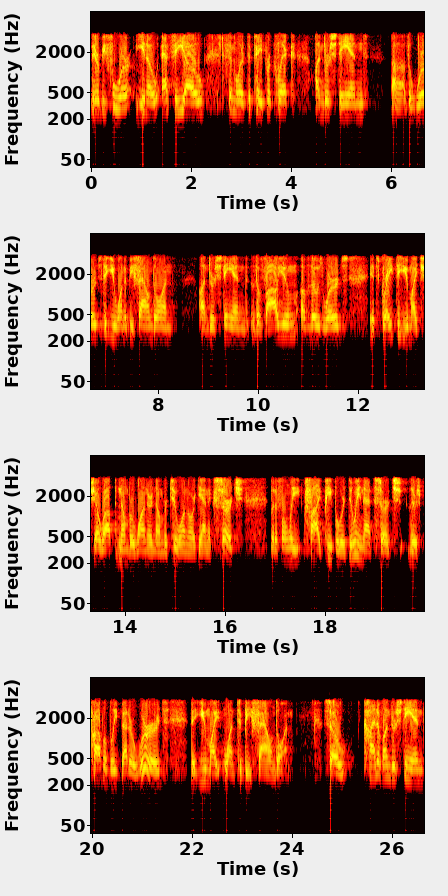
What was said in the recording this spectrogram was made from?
there before, you know, SEO, similar to pay per click, understand uh, the words that you want to be found on, understand the volume of those words. It's great that you might show up number one or number two on organic search, but if only five people are doing that search, there's probably better words that you might want to be found on. So, kind of understand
